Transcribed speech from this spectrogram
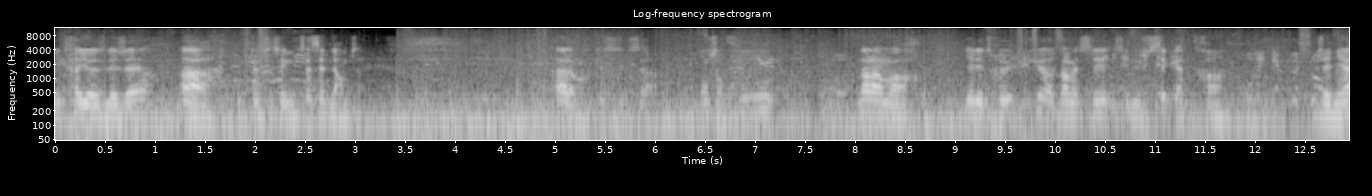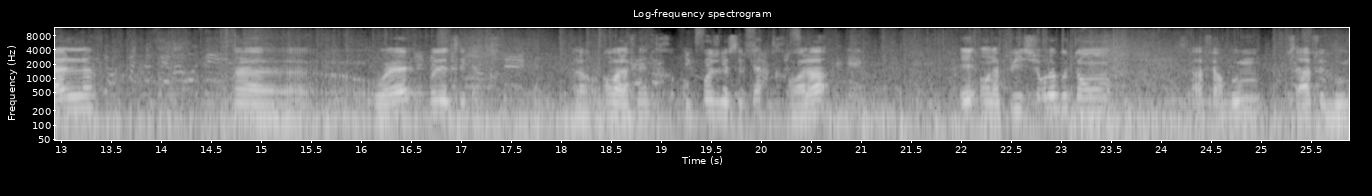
Mitrailleuse légère. Ah, putain, ça c'est une- de l'arme ça. Alors, qu'est-ce que c'est que ça? On s'en fout. Dans l'armoire, il y a des trucs. Ramasser, c'est du C4. Génial. Euh, ouais, poser le C4. Alors, on va à la fenêtre, on pose le C4, voilà. Et on appuie sur le bouton. Ça va faire boum, ça a fait boum.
